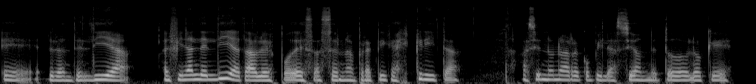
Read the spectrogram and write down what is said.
eh, durante el día al final del día tal vez podés hacer una práctica escrita, haciendo una recopilación de todo lo que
